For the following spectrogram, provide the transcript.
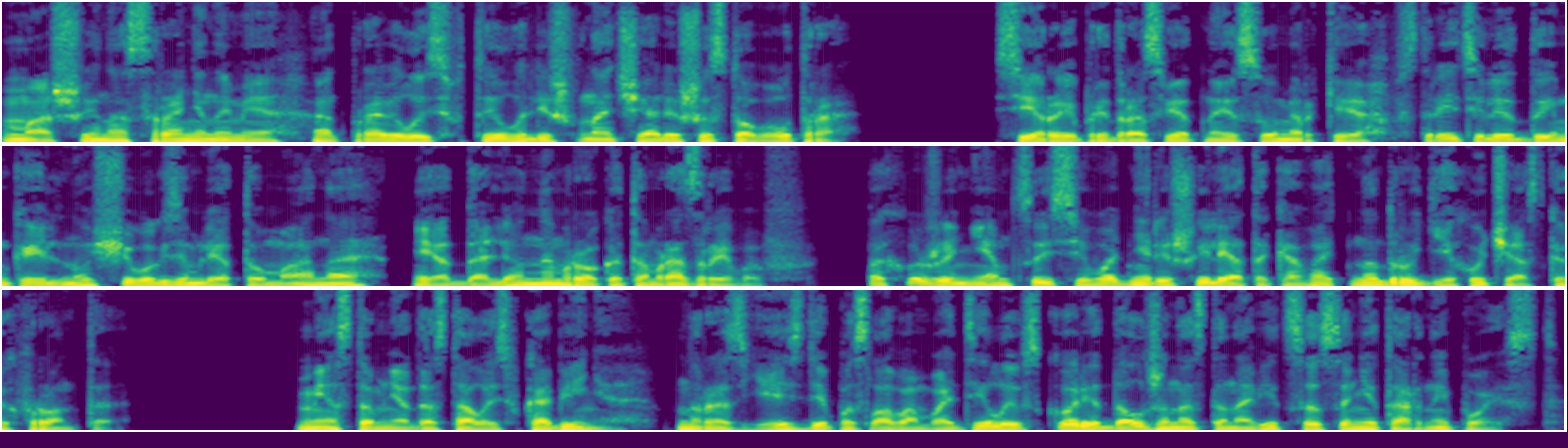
Машина с ранеными отправилась в тыл лишь в начале шестого утра. Серые предрассветные сумерки встретили дымкой льнущего к земле тумана и отдаленным рокотом разрывов. Похоже, немцы сегодня решили атаковать на других участках фронта. Место мне досталось в кабине. На разъезде, по словам водилы, вскоре должен остановиться санитарный поезд.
